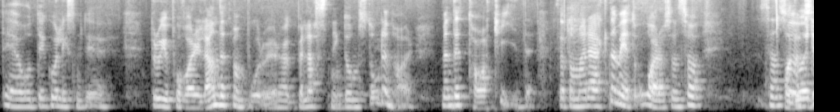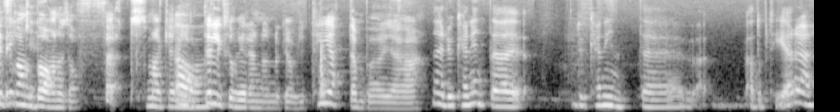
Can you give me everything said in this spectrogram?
Det, och det, går liksom, det beror ju på var i landet man bor och hur hög belastning domstolen har. Men det tar tid. Så att om man räknar med ett år och sen så... Sen så Och då är det från barnet har fötts. Man kan Ja. inte liksom redan under graviditeten börja... Nej, du kan inte, du kan inte adoptera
